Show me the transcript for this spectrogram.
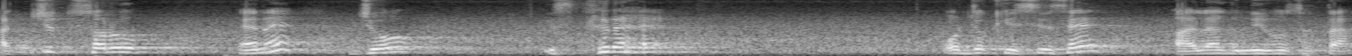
अच्युत स्वरूप है ना जो स्थिर है, और जो किसी से अलग नहीं हो सकता।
